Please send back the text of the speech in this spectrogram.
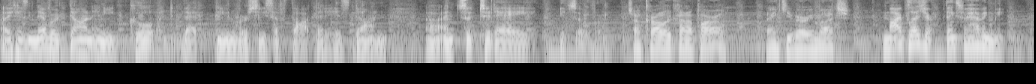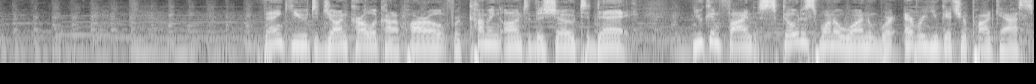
Uh, it has never done any good that the universities have thought that it has done. Uh, and so today, it's over. Giancarlo Canaparo, thank you very much. My pleasure. Thanks for having me. Thank you to Giancarlo Canaparo for coming onto the show today. You can find SCOTUS 101 wherever you get your podcasts.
